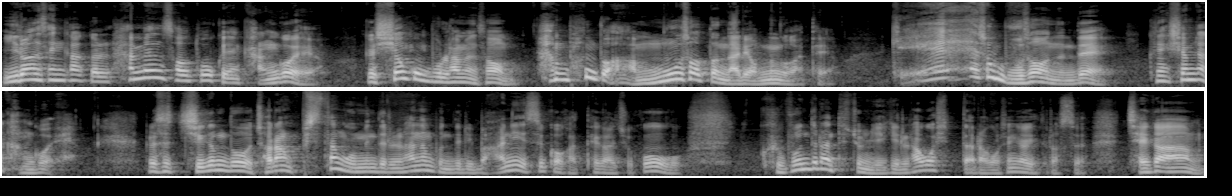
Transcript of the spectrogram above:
이런 생각을 하면서도 그냥 간 거예요. 그러니까 시험 공부를 하면서 한 번도 안 무서웠던 날이 없는 것 같아요. 계속 무서웠는데 그냥 시험장 간 거예요. 그래서 지금도 저랑 비슷한 고민들을 하는 분들이 많이 있을 것 같아가지고 그분들한테 좀 얘기를 하고 싶다라고 생각이 들었어요. 제가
